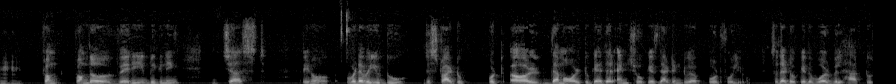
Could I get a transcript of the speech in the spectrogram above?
Mhm. From from the very beginning. Just you know whatever you do, just try to put all them all together and showcase that into your portfolio so that okay the world will have to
